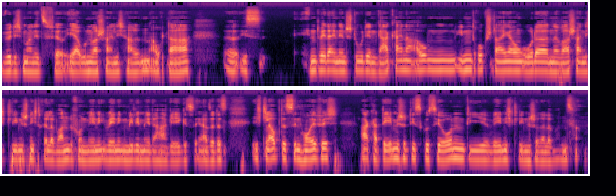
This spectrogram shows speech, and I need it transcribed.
würde ich mal jetzt für eher unwahrscheinlich halten. Auch da äh, ist entweder in den Studien gar keine Augeninnendrucksteigerung oder eine wahrscheinlich klinisch nicht relevante von wenig, wenigen Millimeter Hg gesehen. Also das, ich glaube, das sind häufig akademische Diskussionen, die wenig klinische Relevanz haben.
